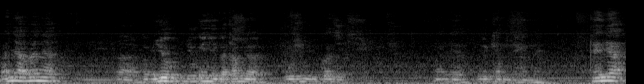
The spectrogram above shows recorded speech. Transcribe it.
맞냐 안 맞냐? 아, 그럼 6, 6이니까 답면 56까지 맞네요 이렇게 하면 되겠네 됐냐? 네.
